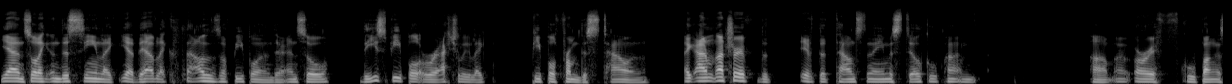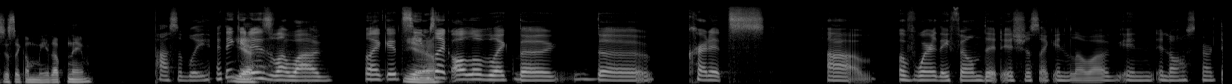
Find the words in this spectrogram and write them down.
Yeah and so like in this scene like yeah they have like thousands of people in there. And so these people are actually like people from this town. Like i'm not sure if the if the town's name is still Cupang um or if Cupang is just like a made-up name. Possibly. I think Yeah. it is Laoag. Like it seems Yeah. like all of like the the credits um of where they filmed it is just like in Laoag in in Ilocos Norte.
